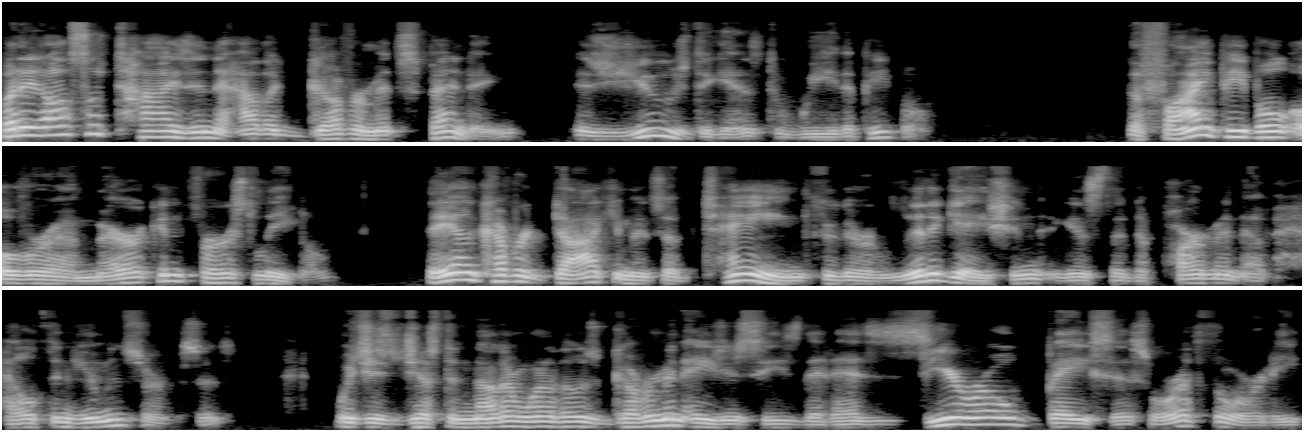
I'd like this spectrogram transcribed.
But it also ties into how the government spending is used against we the people. The fine people over American First Legal, they uncovered documents obtained through their litigation against the Department of Health and Human Services which is just another one of those government agencies that has zero basis or authority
